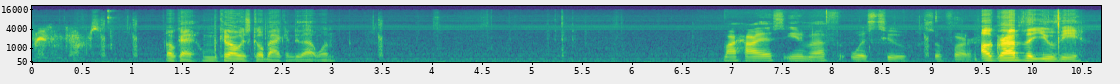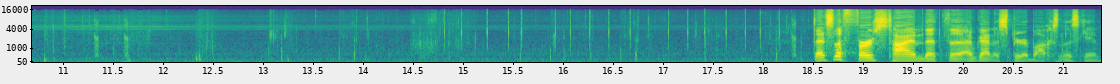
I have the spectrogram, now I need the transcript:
freezing temps. Okay, we can always go back and do that one. My highest EMF was two so far. I'll grab the UV. That's the first time that the I've gotten a spirit box in this game.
